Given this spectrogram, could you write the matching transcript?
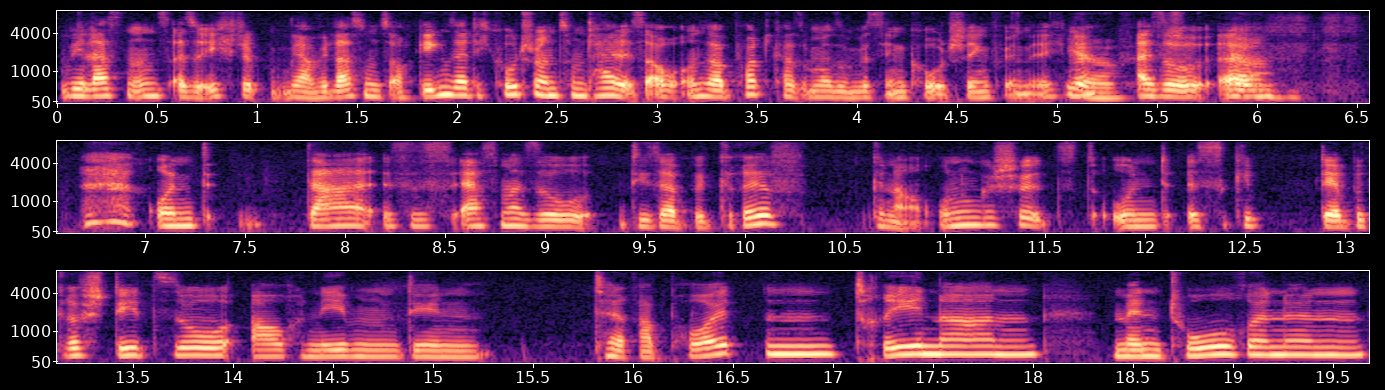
Wir lassen uns, also ich, ja, wir lassen uns auch gegenseitig coachen und zum Teil ist auch unser Podcast immer so ein bisschen Coaching, finde ich. Ne? Ja, also, ähm, und da ist es erstmal so dieser Begriff, genau, ungeschützt und es gibt, der Begriff steht so auch neben den Therapeuten, Trainern, Mentorinnen.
